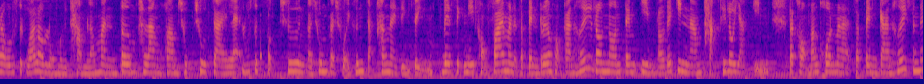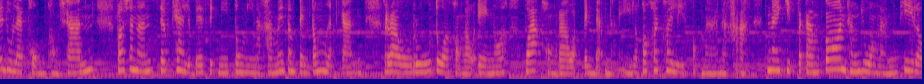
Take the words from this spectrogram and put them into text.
เรารู้สึกว่าเราลงมือทำแล้วมันเติมพลังความชุบชูใจ และรู้สึกสดชื่น กระชุ่มกระชวยขึ้นจากข้างในจริงๆ basic need ของฝ้ายมันอาจจะเป็นเรื่องของการเฮ้ยเรานอนเต็มอิ่ม เราได้กินน้ำผักที่เราอยากกิน แต่ของบางคนมันอาจจะเป็นการเฮ้ยฉันได้ดูแลผมของฉัน เพราะฉะนั้น self-care หรือ basic need ตรงนี้นะคะไม่จำเป็นต้องเหมือนกัน เรารู้ตัวของเราเองเนาะว่าของเราเป็นแบบไหนแล้วก็ค่อยๆ list ออกมานะคะ ในกิจกรรมก้อนทั้งยวงนั้นที่เรา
